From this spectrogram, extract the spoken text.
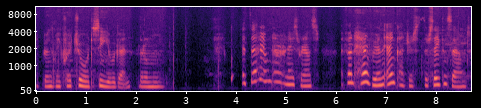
It brings me great joy to see you again, little moon. Is that even how her name's pronounced? I found Harvey and the Unconscious. They're safe and sound.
